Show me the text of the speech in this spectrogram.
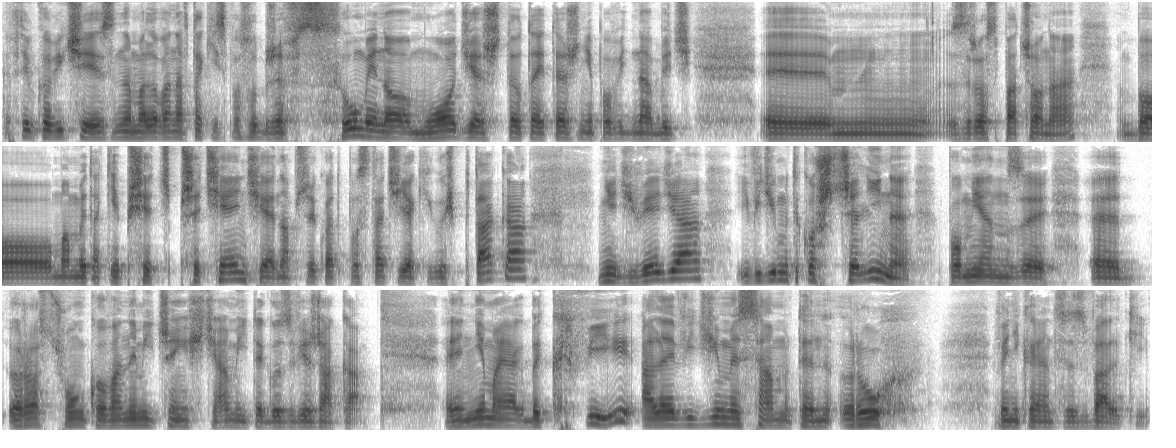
w tym komiksie jest namalowana w taki sposób, że w sumie no, młodzież tutaj też nie powinna być yy, zrozpaczona, bo mamy takie przecięcie na przykład postaci jakiegoś ptaka, niedźwiedzia i widzimy tylko szczelinę pomiędzy e, rozczłonkowanymi częściami tego zwierzaka. E, nie ma jakby krwi, ale widzimy sam ten ruch wynikający z walki.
